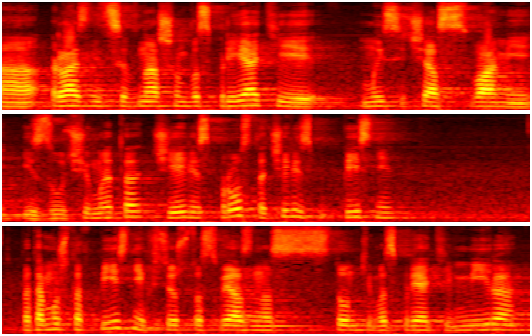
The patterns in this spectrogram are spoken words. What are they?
А разницы в нашем восприятии мы сейчас с вами изучим это через, просто через песни. Потому что в песнях все, что связано с тонким восприятием мира,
